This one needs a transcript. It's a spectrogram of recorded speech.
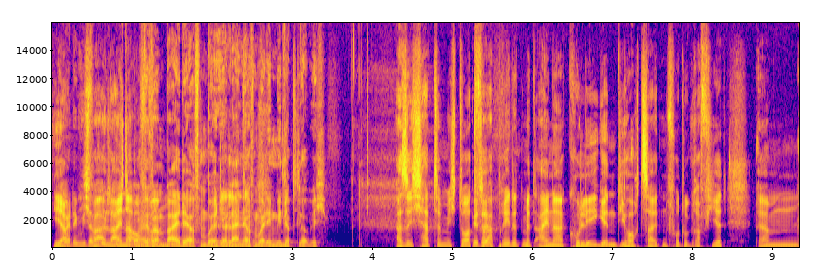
Ja, Wedding Meetup, war ich nicht alleine auf Wir waren beide auf dem Wedding alleine auf dem Wedding Meetup, glaube ich. Also ich hatte mich dort Bitte? verabredet mit einer Kollegin, die Hochzeiten fotografiert, ähm,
